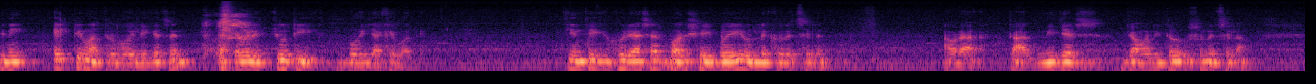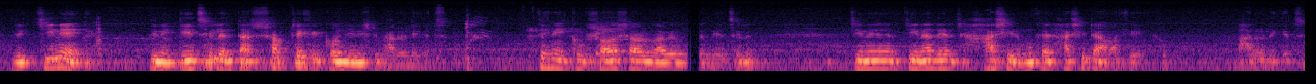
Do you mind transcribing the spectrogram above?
তিনি একটি মাত্র বই লিখেছেন, একেবারে চুটি বই যাকে বলে। চীন থেকে ঘুরে আসার পর সেই বইই উল্লেখ করেছিলেন। আমরা তার নিজের জমানিতেও শুনেছিলাম যে চীনে তিনি গিয়েছিলেন, তার সব থেকে কোন জিনিসটি ভালো লেগেছে? তিনি খুব সহজ সরলভাবে উত্তর দিয়েছিলেন, চীনে, চীনাদের হাসির, মুখের হাসিটা আমাকে খুব ভালো লেগেছে।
